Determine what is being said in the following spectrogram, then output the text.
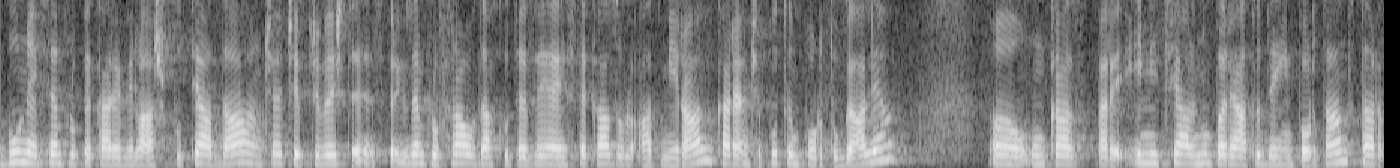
bun exemplu pe care vi l-aș putea da în ceea ce privește, spre exemplu, frauda cu TVA este cazul Admiral, care a început în Portugalia, uh, un caz care inițial nu părea atât de important, dar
